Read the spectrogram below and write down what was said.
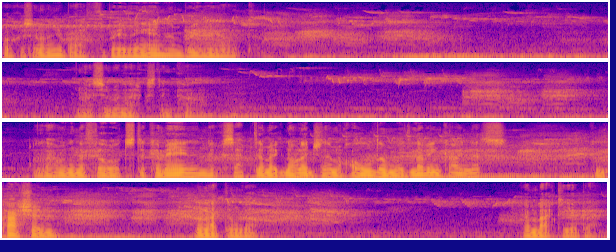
Focusing on your breath, breathing in and breathing out. Nice and relaxed and calm. Allowing the thoughts to come in, and accept them, acknowledge them, hold them with loving kindness, compassion, and let them go. Come back to your breath.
